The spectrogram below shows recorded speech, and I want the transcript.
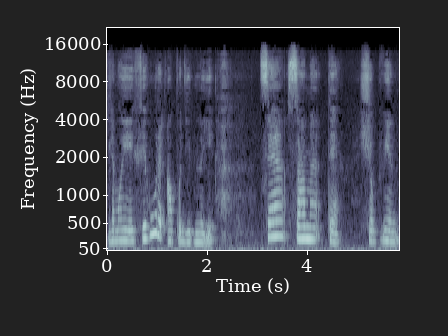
Для моєї фігури А подібної. Це саме те, щоб він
